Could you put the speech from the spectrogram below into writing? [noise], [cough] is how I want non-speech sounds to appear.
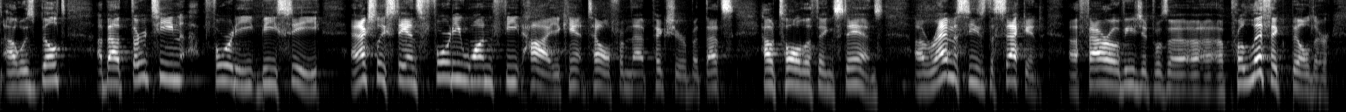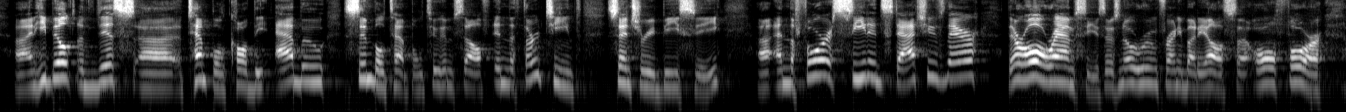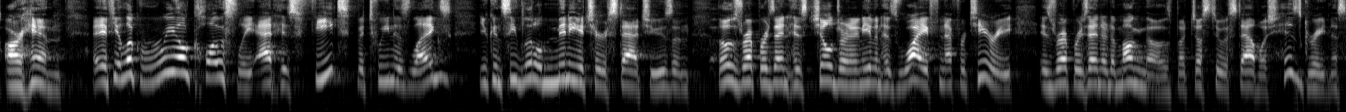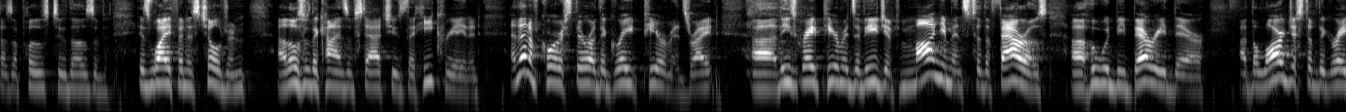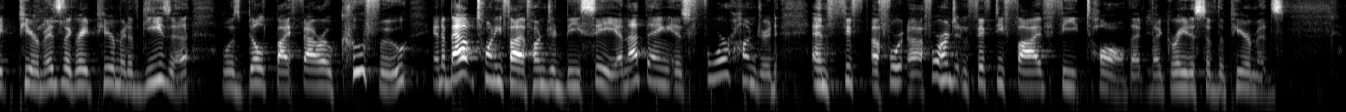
uh, was built about 1340 BC and actually stands 41 feet high. You can't tell from that picture, but that's how tall the thing stands. Uh, Ramesses II, a pharaoh of Egypt, was a, a, a prolific builder, uh, and he built this uh, temple called the Abu Simbel Temple to himself in the 13th century BC. Uh, and the four seated statues there, they're all Ramses. There's no room for anybody else. Uh, all four are him. If you look real closely at his feet between his legs, you can see little miniature statues, and those represent his children, and even his wife, Nefertari, is represented among those. But just to establish his greatness as opposed to those of his wife and his children, uh, those are the kinds of statues that he created. And then, of course, there are the Great Pyramids, right? Uh, these Great Pyramids of Egypt, monuments to the pharaohs uh, who would be buried there. Uh, the largest of the Great Pyramids, the Great Pyramid of Giza, was built by Pharaoh Khufu in about 2500 BC, and that thing is 450, uh, 455 uh, feet tall, that, that greatest of the pyramids.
